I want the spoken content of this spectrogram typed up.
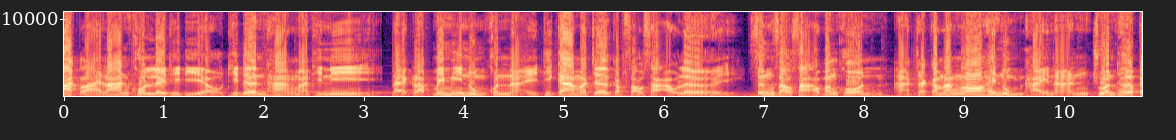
รักหลายล้านคนเลยทีเดียวที่เดินทางมาที่นี่ แต่กลับไม่มีหนุ่มคนไหนที่กล้ามาเจอกับสาวๆเลย ซึ่งสาวๆบางคนอาจจะกำลังรอให้หนุ่มไทยนั้นชวนเธอไป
